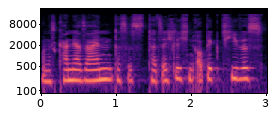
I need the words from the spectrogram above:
Und es kann ja sein, dass es tatsächlich ein objektives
